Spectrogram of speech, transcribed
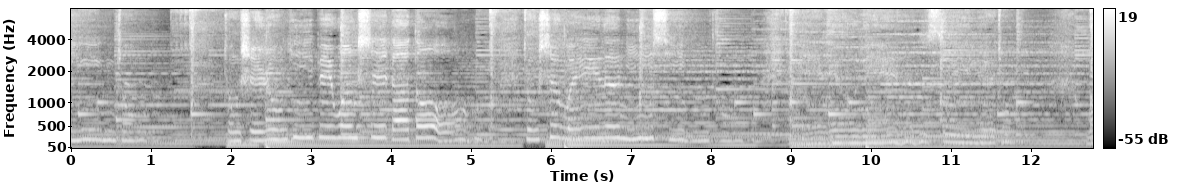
心中总是容易被往事打动，总是为了你心痛。别留恋岁月中我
